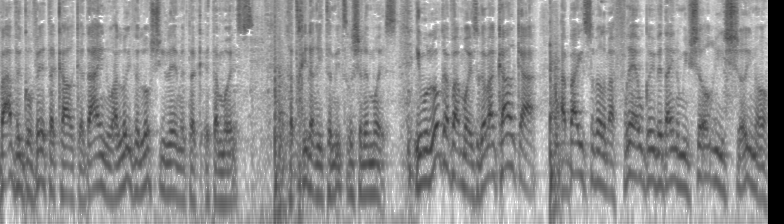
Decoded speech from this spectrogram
בא וגובה את הקרקע, דהיינו, הלוי ולא שילם את המואס. לכתחילה הרי תמיד צריך לשלם מואס. אם הוא לא גבה מואס, הוא גבה קרקע, הבית סובר למפרע הוא גוי ודיינו מישור ראשונו,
